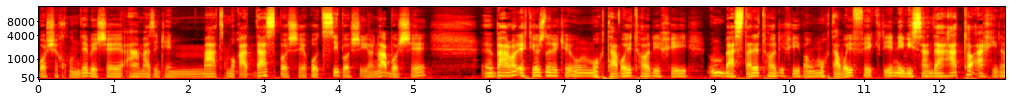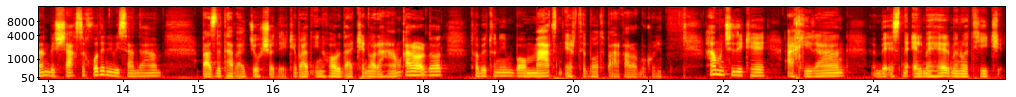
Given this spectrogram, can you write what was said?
باشه خونده بشه اهم از اینکه این متن مقدس باشه قدسی باشه یا نباشه به حال احتیاج داره که اون محتوای تاریخی اون بستر تاریخی و اون محتوای فکری نویسنده حتی اخیرا به شخص خود نویسنده هم بذل توجه شده که بعد اینها رو در کنار هم قرار داد تا بتونیم با متن ارتباط برقرار بکنیم. همون چیزی که اخیرا به اسم علم هرمنوتیک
